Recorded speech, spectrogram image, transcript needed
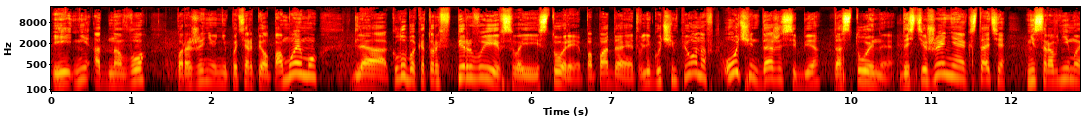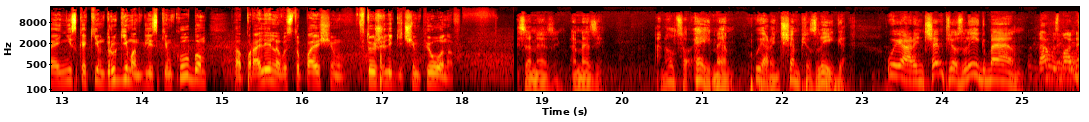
И ни одного поражению не потерпел. По-моему, для клуба, который впервые в своей истории попадает в Лигу чемпионов, очень даже себе достойное достижение, кстати, несравнимое ни с каким другим английским клубом, а параллельно выступающим в той же Лиге чемпионов. It's amazing, amazing. And also, hey man, we are in Champions League. We are in Champions League, man. That was my next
